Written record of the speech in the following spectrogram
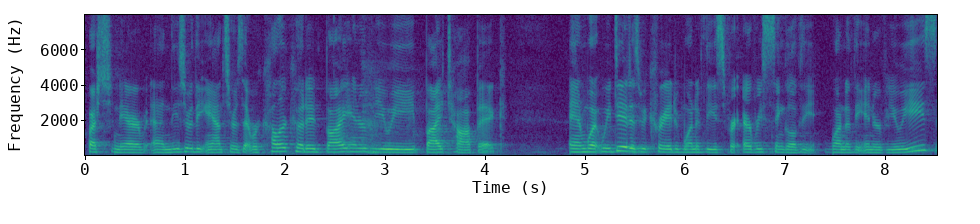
questionnaire, and these are the answers that were color-coded by interviewee, by topic. And what we did is we created one of these for every single of the, one of the interviewees,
